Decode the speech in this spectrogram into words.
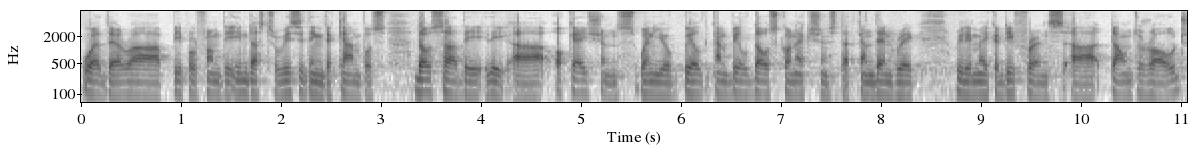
where there are people from the industry visiting the campus. Those are the, the uh, occasions when you build, can build those connections that can then re really make a difference uh, down the road.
